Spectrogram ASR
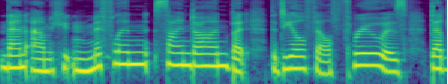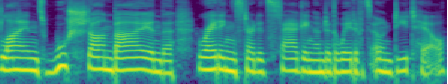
Then um, Houghton Mifflin signed on, but the deal fell through as deadlines whooshed on by, and the writing started sagging under the weight of its own detail.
